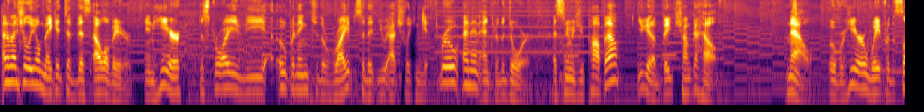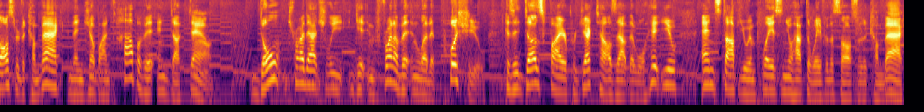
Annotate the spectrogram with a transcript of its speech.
and eventually you'll make it to this elevator. In here, destroy the opening to the right so that you actually can get through, and then enter the door. As soon as you pop out, you get a big chunk of health. Now, over here, wait for the saucer to come back, and then jump on top of it and duck down. Don't try to actually get in front of it and let it push you, because it does fire projectiles out that will hit you and stop you in place, and you'll have to wait for the saucer to come back,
